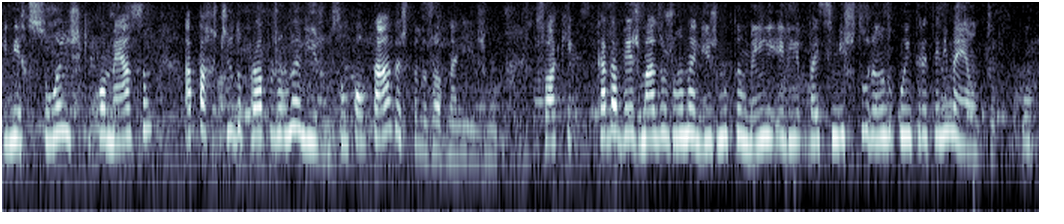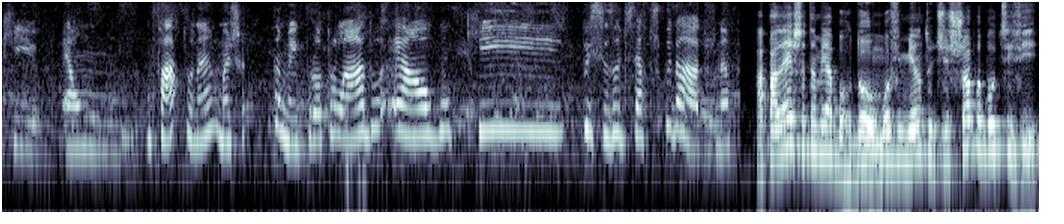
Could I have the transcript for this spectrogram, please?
imersões que começam a partir do próprio jornalismo, são pautadas pelo jornalismo. Só que cada vez mais o jornalismo também ele vai se misturando com o entretenimento, o que é um, um fato, né? Mas também, por outro lado, é algo que precisa de certos cuidados, né? A palestra também abordou o movimento de Shoppable TV,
